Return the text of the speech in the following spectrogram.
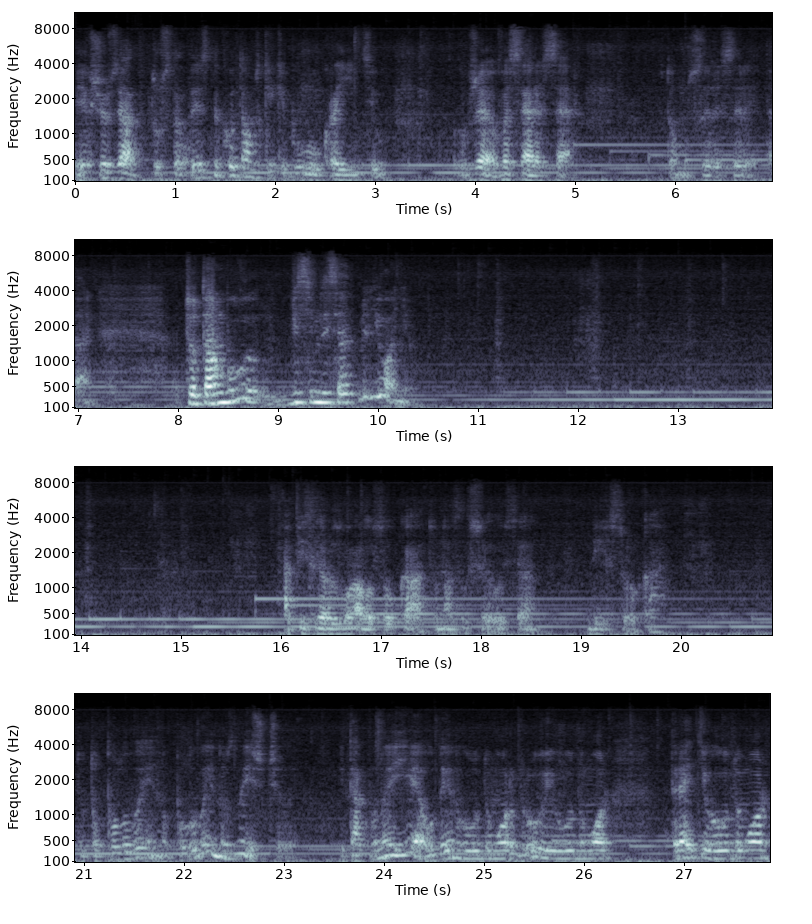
якщо взяти ту статистику, там скільки було українців вже в СРСР, в тому так, то там було 80 мільйонів. А після розвалу Совка то нас лишилося біля 40. Тобто половину, половину знищили. І так воно і є. Один голодомор, другий голодомор, третій голодомор,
